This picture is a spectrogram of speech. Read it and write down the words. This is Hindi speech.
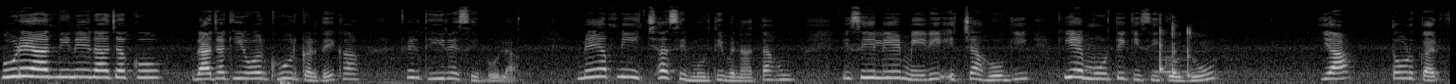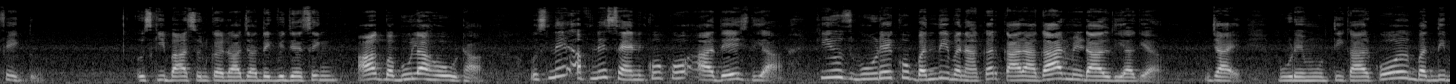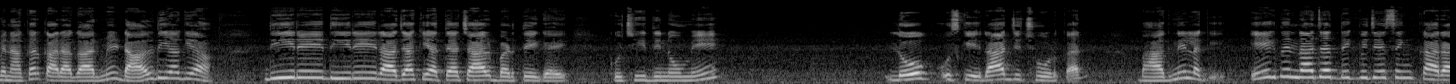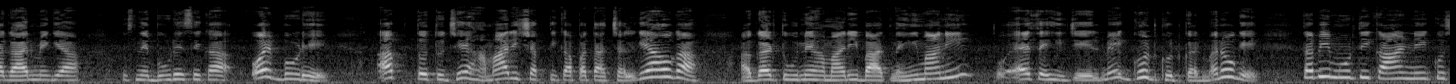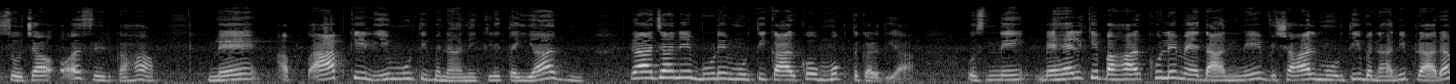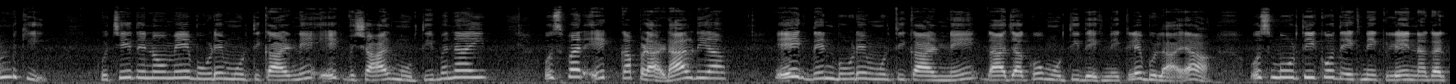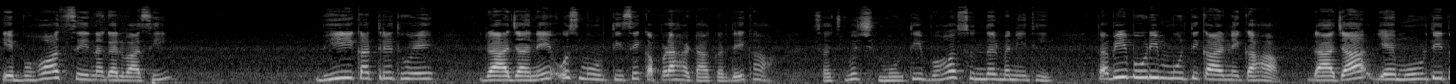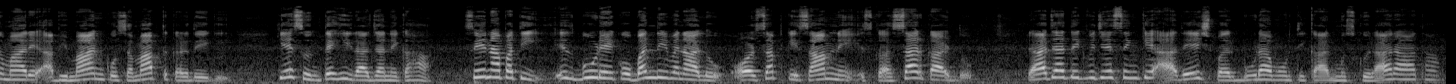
बूढ़े आदमी ने राजा को, राजा की ओर घूर कर देखा, फिर धीरे से बोला, मैं अपनी इच्छा से मूर्ति बनाता हूँ। इसीलिए मेरी इच्छा होगी कि यह मूर्ति किसी को दूँ या तोड़कर फेंक दूँ। उसकी बात सुनकर राजा दिग्विजय सिंह आग बबूला हो उठा। उसने अपने सैनिकों को आदेश दिया कि उस बूढ़े को बंदी बनाकर कारागार में डाल दिया गया। जाए, बूढ़े मूर्तिकार को बंदी बनाकर कारागार में डाल दिया गया। धीरे धीरे राजा के अत्याचार बढ़ते गए। कुछ ही दिनों में लोग उसके राज्य छोड़कर भागने लगे। एक दिन राजा दिग्विजय सिंह कारागार में गया। उसने बूढ़े से कहा, ओए बूढ़े, अब तो तुझे हमारी शक्ति का पता चल गया होगा। अगर तूने हमारी बात नहीं मानी तो ऐसे ही जेल में घुट घुट कर मरोगे। तभी मूर्तिकार ने कुछ सोचा और फिर कहा, मैं अब आपके लिए मूर्ति बनाने के लिए तैयार हूँ। राजा ने बूढ़े मूर्तिकार को मुक्त कर दिया। उसने महल के बाहर खुले मैदान में विशाल मूर्ति बनानी प्रारंभ की। कुछ ही दिनों में बूढ़े मूर्तिकार ने एक विशाल मूर्ति बनाई। उस पर एक कपड़ा डाल दिया। एक दिन बूढ़े मूर्तिकार ने राजा को मूर्ति देखने के लिए बुलाया। उस मूर्ति को देखने के लिए नगर के बहुत से नगरवासी भी एकत्रित हुए। राजा ने उस मूर्ति से कपड़ा हटाकर देखा। सचमुच मूर्ति बहुत सुंदर बनी थी। तभी बूढ़ी मूर्तिकार ने कहा, राजा, यह मूर्ति तुम्हारे अभिमान को समाप्त कर देगी। ये सुनते ही राजा ने कहा, सेनापति, इस बूढ़े को बंदी बना लो और सबके सामने इसका सर काट दो। राजा दिग्विजय सिंह के आदेश पर बूढ़ा मूर्तिकार मुस्कुरा रहा था।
